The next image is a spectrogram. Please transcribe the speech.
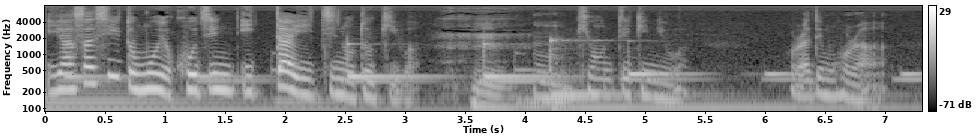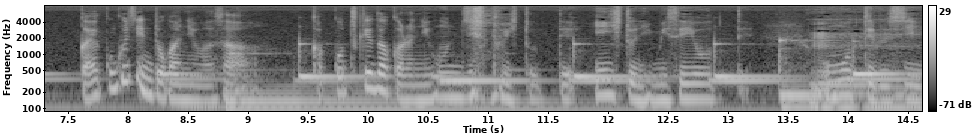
優しいと思うよ個人1対1の時は、うん。うん、基本的には。ほらでもほら外国人とかにはさかっこつけだから日本人の人っていい人に見せようって思ってるし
